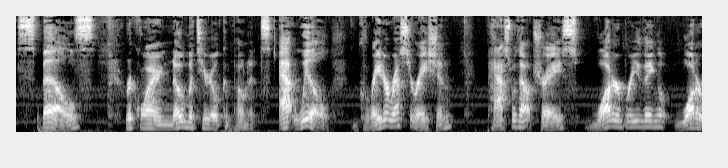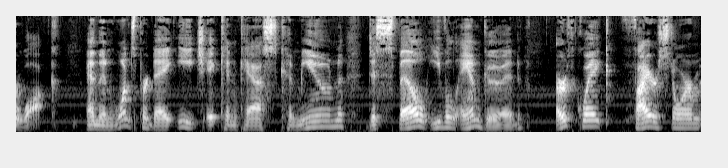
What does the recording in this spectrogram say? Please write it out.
spells requiring no material components at will: Greater Restoration, Pass Without Trace, Water Breathing, Water Walk. And then once per day each, it can cast Commune, Dispel Evil and Good, Earthquake, Firestorm,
